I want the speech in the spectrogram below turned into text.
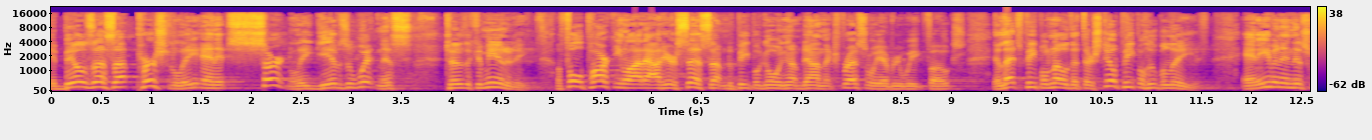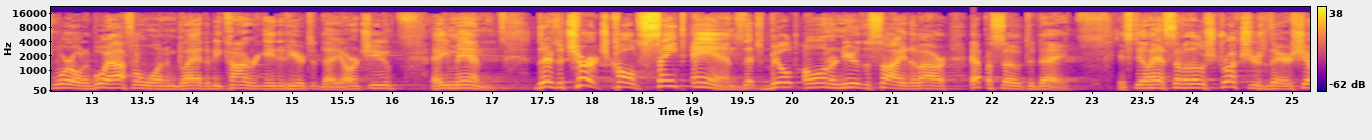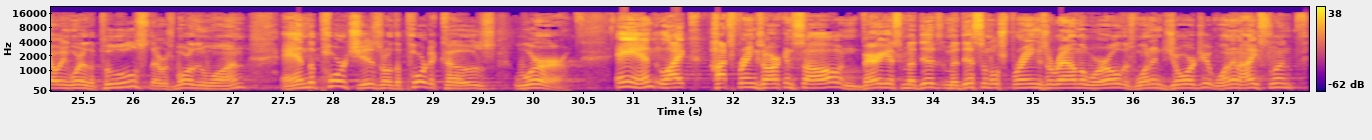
It builds us up personally, and it certainly gives a witness to the community. A full parking lot out here says something to people going up and down the expressway every week, folks. It lets people know that there's still people who believe. And even in this world, and boy, I for one am glad to be congregated here today, aren't you? Amen. There's a church called St. Anne's that's built on or near the site of our episode today. It still has some of those structures there showing where the pools, there was more than one, and the porches or the porticos were. And like Hot Springs, Arkansas, and various medicinal springs around the world, there's one in Georgia, one in Iceland.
